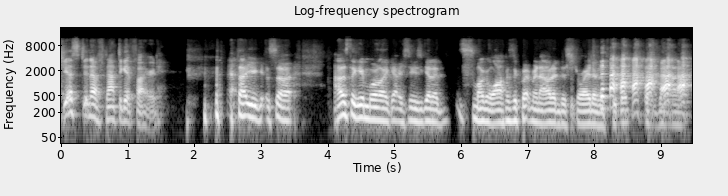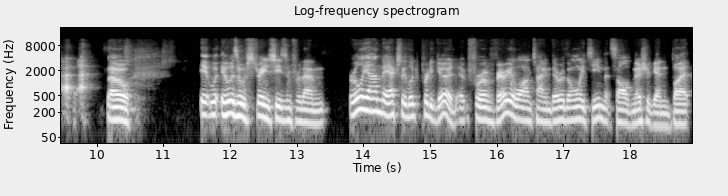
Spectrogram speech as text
just enough not to get fired. I thought you so I was thinking more like I see he's gonna smuggle office equipment out and destroy it. so it, it was a strange season for them. Early on, they actually looked pretty good. Uh, for a very long time, they were the only team that solved Michigan, but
